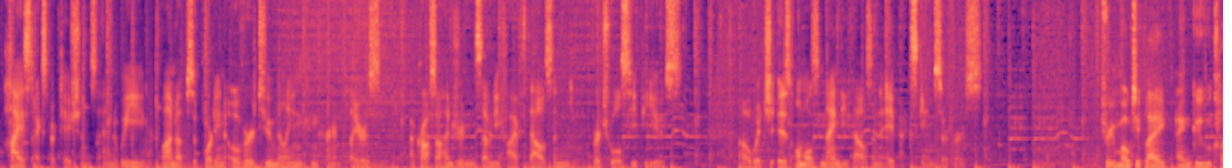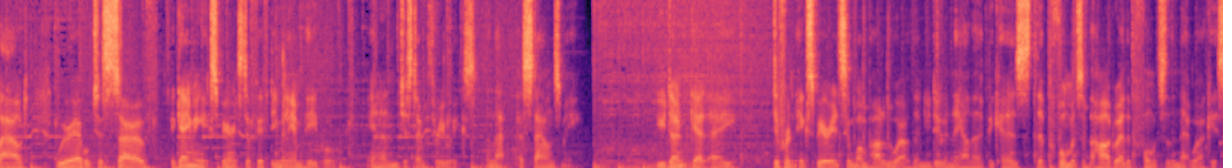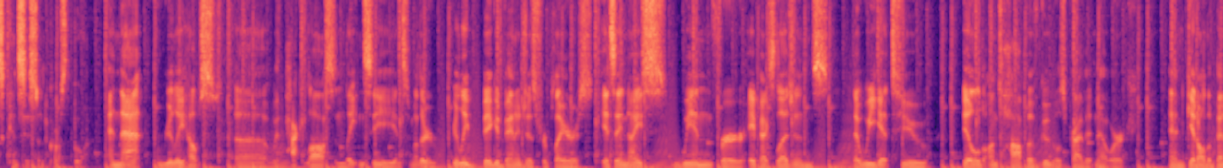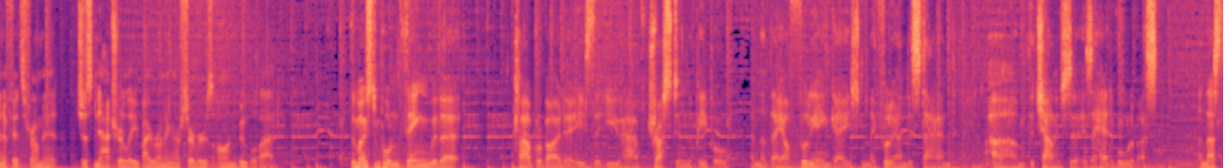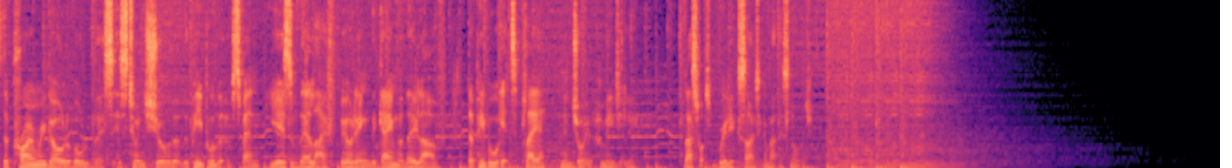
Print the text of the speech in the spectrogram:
highest expectations, and we wound up supporting over 2 million concurrent players across 175,000 virtual CPUs, uh, which is almost 90,000 Apex game servers. Through Multiplay and Google Cloud, we were able to serve a gaming experience to 50 million people in just over three weeks, and that astounds me. You don't get a different experience in one part of the world than you do in the other because the performance of the hardware, the performance of the network is consistent across the board. And that really helps uh, with packet loss and latency and some other really big advantages for players. It's a nice win for Apex Legends that we get to build on top of Google's private network and get all the benefits from it just naturally by running our servers on Google Cloud. The most important thing with a cloud provider is that you have trust in the people and that they are fully engaged and they fully understand um, the challenge that is ahead of all of us. And that's the primary goal of all of this is to ensure that the people that have spent years of their life building the game that they love, that people get to play it and enjoy it immediately. That's what's really exciting about this launch.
